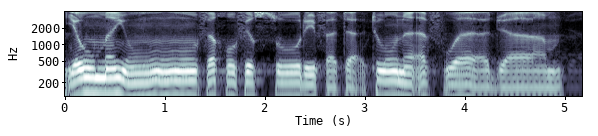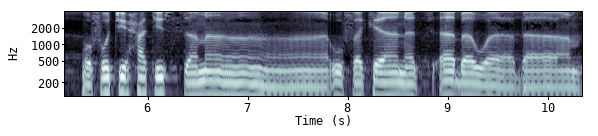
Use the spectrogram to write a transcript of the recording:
يوم ينفخ في الصور فتأتون أفواجا وفتحت السماء فكانت أبوابا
